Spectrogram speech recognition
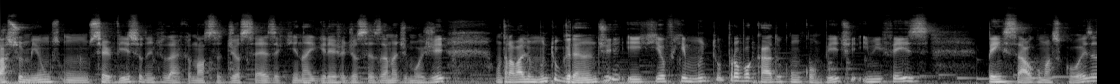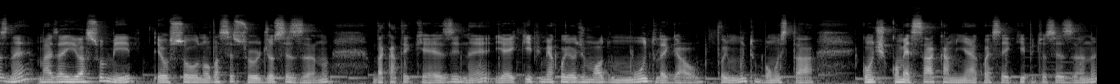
assumir um, um, serviço dentro da nossa diocese aqui na igreja diocesana de Mogi, um trabalho muito grande e que eu fiquei muito provocado com o convite e me fez pensar algumas coisas, né? Mas aí eu assumi, eu sou o novo assessor diocesano da catequese, né? E a equipe me acolheu de modo muito legal. Foi muito bom estar começar a caminhar com essa equipe diocesana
